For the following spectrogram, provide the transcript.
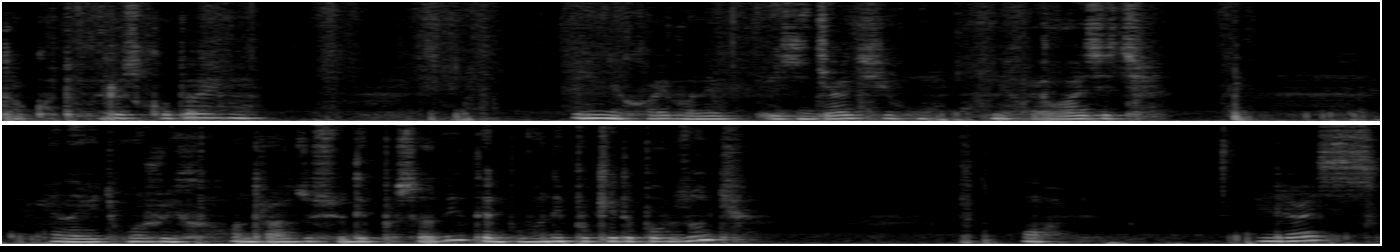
Так от ми розкладаємо. І нехай вони їдять його, нехай лазять. Я навіть можу їх одразу сюди посадити, бо вони поки доповзуть. О. Раз.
